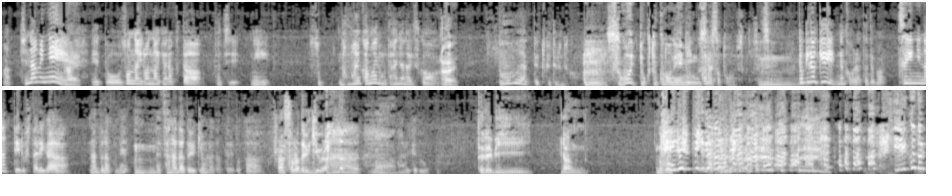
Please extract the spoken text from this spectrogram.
あちなみに、はい。えっ、とそんないろんなキャラクターたちにそ名前考えるのも大変じゃないですか。はいどうやってつけてるんですか？うんすごい独特のネーミングセンスだと思うんですけど先生。うん。時々なんかほら例えば対になっている二人がなんとなくね、うんうん。真田と雪村だったりとか、あ真田幸うん、村。あまあるけど。テレビ欄の。テレビだ いいこと聞い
